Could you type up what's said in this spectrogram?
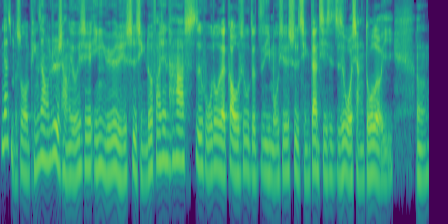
应该怎么说？平常日常有一些隐隐约约的一些事情，都发现他似乎都在告诉着自己某些事情，但其实只是我想多了而已，嗯，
